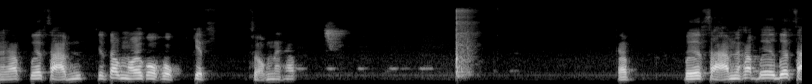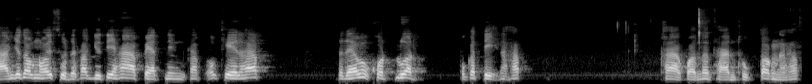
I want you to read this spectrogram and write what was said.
นะครับ เบอร์สามจะต้องน้อยกว่าหกเจ็ดสองนะครับ ครับ เบอร์สามนะครับ เบอร์เบอร์สามจะต้องน้อยสุดนะครับ อยู่ที่ห้าแปดหนึ่งครับ โอเคนะครับ แสดงว่าขดลวดปกตินะครับ ค่าความต้านทานถูกต้องนะครับ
